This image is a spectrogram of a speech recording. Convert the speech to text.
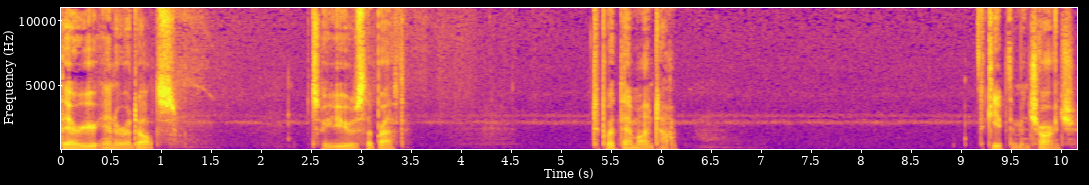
They're your inner adults. So you use the breath to put them on top, to keep them in charge.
